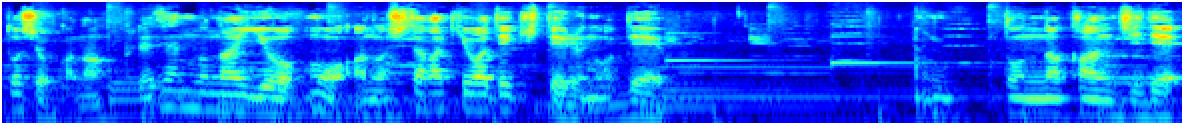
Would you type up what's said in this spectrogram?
どうしようかな。プレゼンの内容もうあの下書きはできてるのでどんな感じで、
